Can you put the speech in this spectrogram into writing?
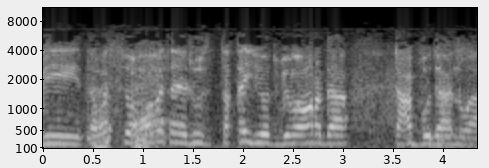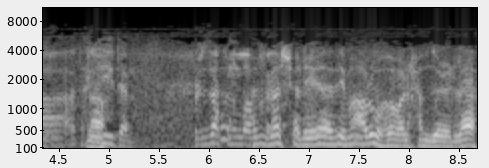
بتوسع ومتى يجوز التقيد بما ورد تعبدا وتحديدا؟ جزاكم الله خير المسألة هذه معروفة والحمد لله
